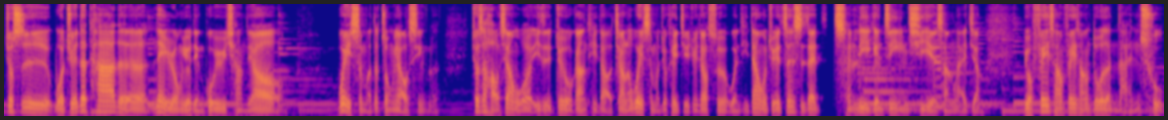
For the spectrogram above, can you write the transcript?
就是我觉得他的内容有点过于强调为什么的重要性了。就是好像我一直就是我刚刚提到讲了为什么就可以解决掉所有问题，但我觉得真实在成立跟经营企业上来讲，有非常非常多的难处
